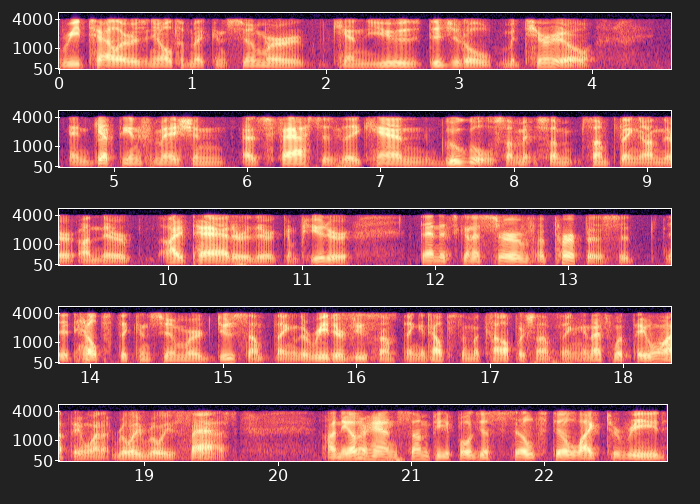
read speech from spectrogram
retailers, and the ultimate consumer can use digital material and get the information as fast as they can google some some something on their on their iPad or their computer then it's going to serve a purpose. It it helps the consumer do something the reader do something it helps them accomplish something and that's what they want. They want it really really fast. On the other hand some people just still still like to read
